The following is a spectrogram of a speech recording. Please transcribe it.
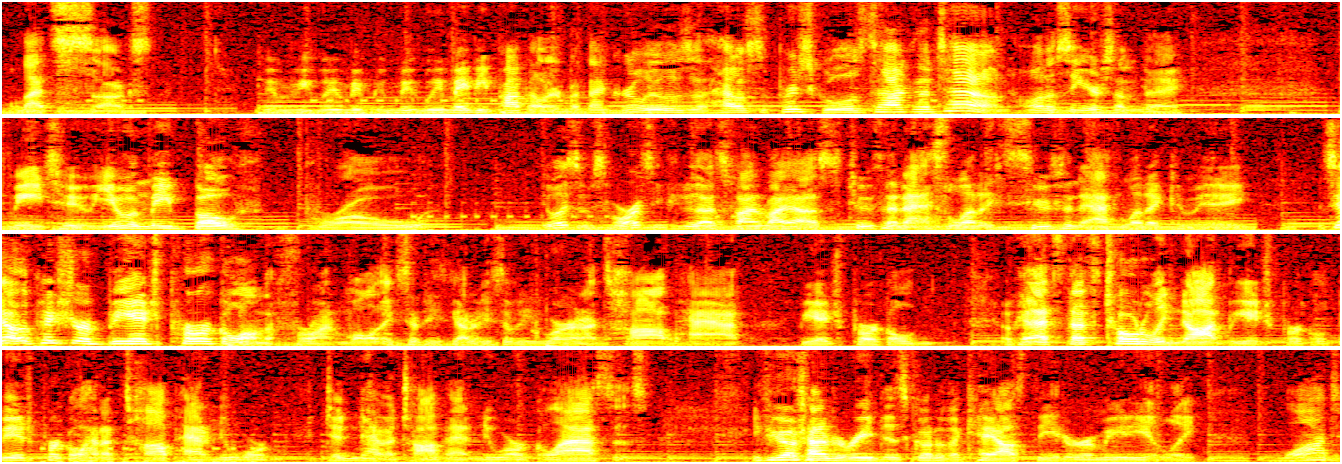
Well, that sucks. We, we, we, we, may be popular, but that girl who lives in the house of preschool is the talk of the town. I want to see her someday. Me too. You and me both, bro. You like some sports? If you do, that's fine by us. Tooth and Athletic, and Athletic Committee. It's got the picture of B.H. Pirkle on the front. Well, except he's got, except he's wearing a top hat. B.H. Pirkle. Okay, that's that's totally not B.H. Pirkle. B.H. Pirkle had a top hat and he wore didn't have a top hat and he wore glasses. If you have time to read this, go to the Chaos Theater immediately. What?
